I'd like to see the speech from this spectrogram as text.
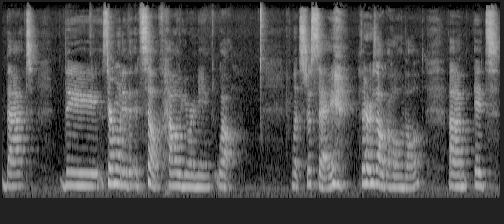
that the ceremony itself, how you are named. Well, let's just say there is alcohol involved. Um, it's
